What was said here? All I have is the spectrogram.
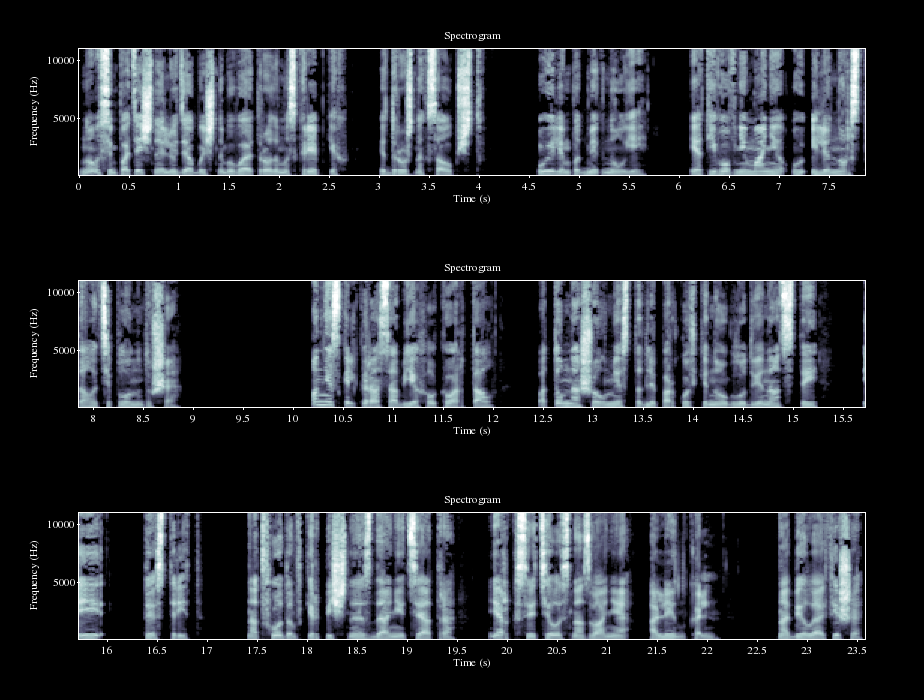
Но симпатичные люди обычно бывают родом из крепких и дружных сообществ. Уильям подмигнул ей, и от его внимания у Эленор стало тепло на душе. Он несколько раз объехал квартал, потом нашел место для парковки на углу 12 и Т-стрит. Над входом в кирпичное здание театра ярко светилось название «Линкольн». На белой афише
